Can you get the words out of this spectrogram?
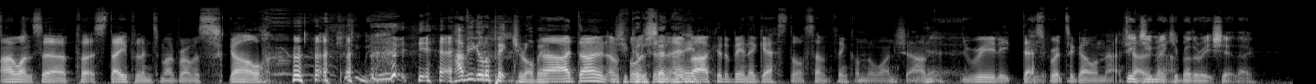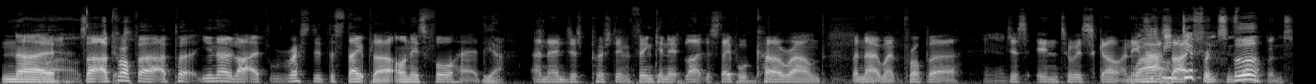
I once uh, put a staple into my brother's skull. yeah. Have you got a picture of it? Uh, I don't, you could have sent that unfortunately, in. but I could have been a guest or something on the one show. I'm really desperate to go on that show. Did you make now. your brother eat shit though? No, Oh, but I good. proper, I put, you know, like I rested the stapler on his forehead. Yeah. And then just pushed him, thinking it like the staple would curl around, but no, it went proper just into his skull. And he Wow. was It's just been like, different since that "Uh, happened."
